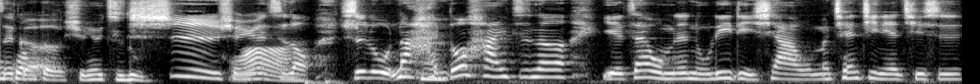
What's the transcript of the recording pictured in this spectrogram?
这个。弦乐之路。是弦乐之路之路，那很多孩子呢，也在我们的努力底下。我们前几年其实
